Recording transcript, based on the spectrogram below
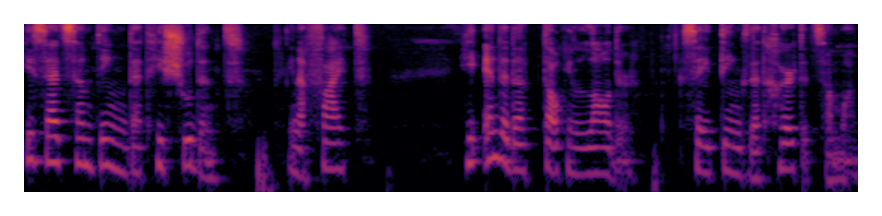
He said something that he shouldn't in a fight. He ended up talking louder, say things that hurted someone.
